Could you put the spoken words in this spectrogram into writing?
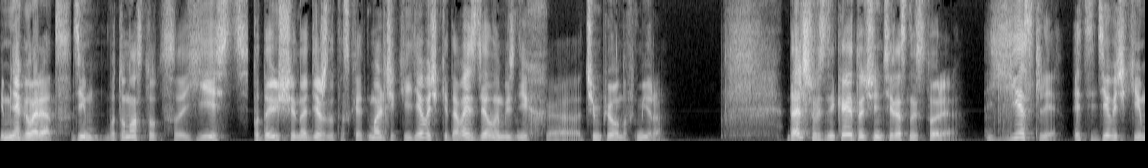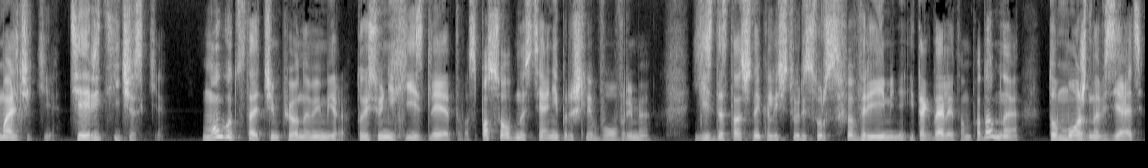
И мне говорят, Дим, вот у нас тут есть подающие надежды, так сказать, мальчики и девочки, давай сделаем из них э, чемпионов мира. Дальше возникает очень интересная история. Если эти девочки и мальчики теоретически могут стать чемпионами мира, то есть у них есть для этого способности, они пришли вовремя, есть достаточное количество ресурсов и времени и так далее и тому подобное, то можно взять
